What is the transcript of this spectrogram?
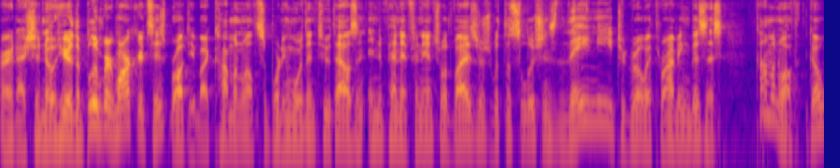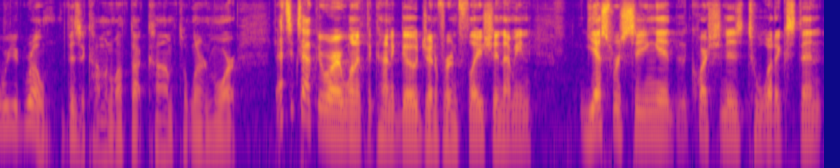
All right, I should note here the Bloomberg Markets is brought to you by Commonwealth, supporting more than 2,000 independent financial advisors with the solutions they need to grow a thriving business. Commonwealth, go where you grow. Visit commonwealth.com to learn more. That's exactly where I wanted to kind of go, Jennifer. Inflation. I mean, yes, we're seeing it. The question is to what extent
